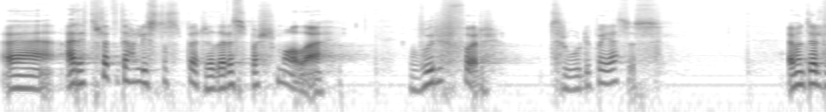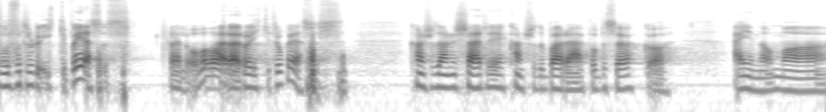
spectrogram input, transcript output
er rett og slett at jeg har lyst til å spørre dere spørsmålet Hvorfor tror du på Jesus? Eventuelt hvorfor tror du ikke på Jesus? For det er lov å være her og ikke tro på Jesus. Kanskje du er nysgjerrig, kanskje du bare er på besøk og er innom og,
